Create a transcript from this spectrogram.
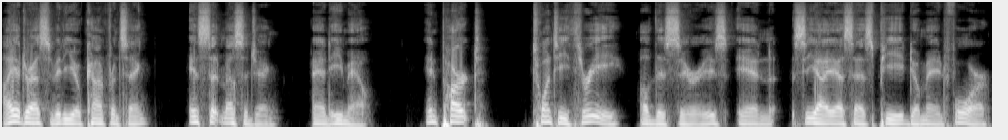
I address video conferencing, instant messaging, and email. In part 23 of this series in CISSP Domain 4,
